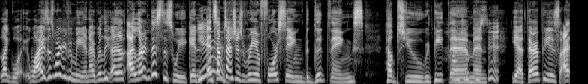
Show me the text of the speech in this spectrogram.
like wh- why is this working for me? And I really I, I learned this this week and Yeah. and sometimes just reinforcing the good things helps you repeat them and 100%. yeah, therapy is I,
